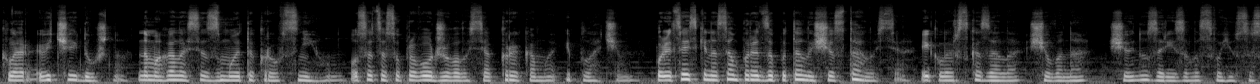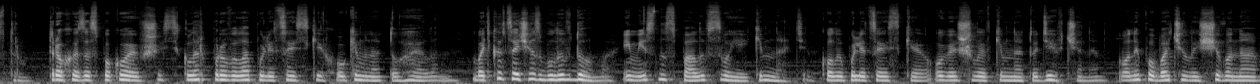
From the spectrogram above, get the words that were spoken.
Клер відчайдушно намагалася змити кров снігом. Усе це супроводжувалося криками і плачем. Поліцейські насамперед запитали, що сталося, і Клер сказала, що вона щойно зарізала свою сестру. Трохи заспокоївшись, Клер провела поліцейських у кімнату Гелен. Батьки в цей час були вдома і міцно спали в своїй кімнаті. Коли поліцейські увійшли в кімнату дівчини, вони побачили, що вона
